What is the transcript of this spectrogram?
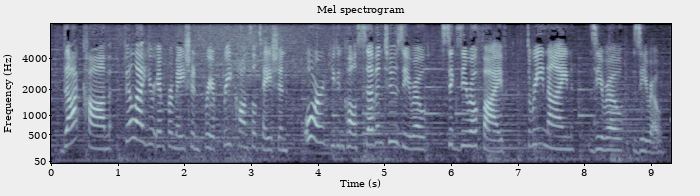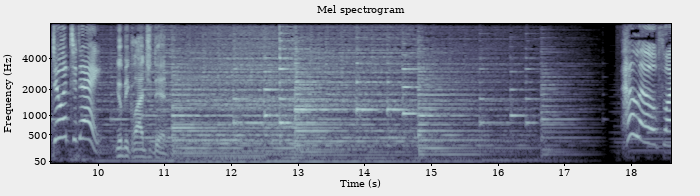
fill out your information for your free consultation, or you can call 720 605 3900. Do it today. You'll be glad you did.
